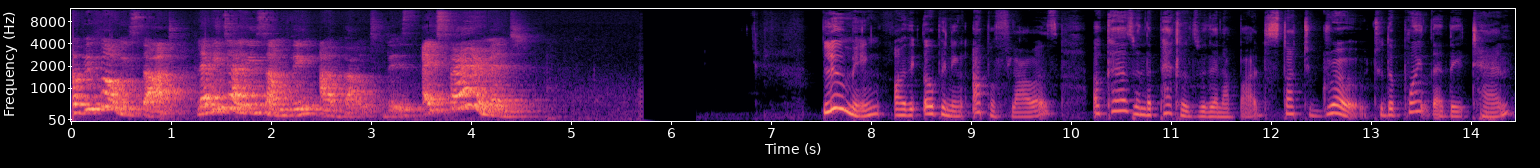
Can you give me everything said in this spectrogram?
But before we start, let me tell you something about this experiment. Blooming, or the opening up of flowers, occurs when the petals within a bud start to grow to the point that they turn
